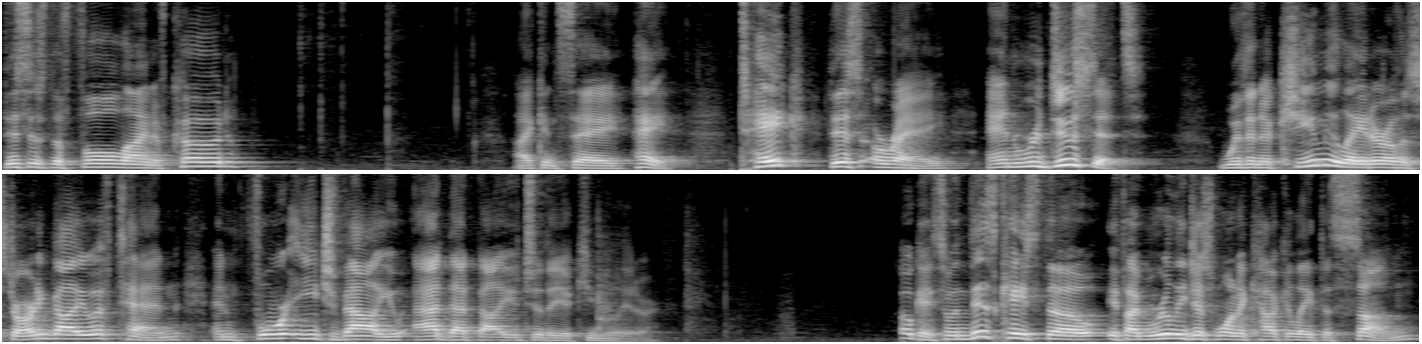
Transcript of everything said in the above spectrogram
This is the full line of code. I can say, hey, take this array and reduce it with an accumulator of a starting value of 10, and for each value, add that value to the accumulator. Okay, so in this case though, if I really just want to calculate the sum,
